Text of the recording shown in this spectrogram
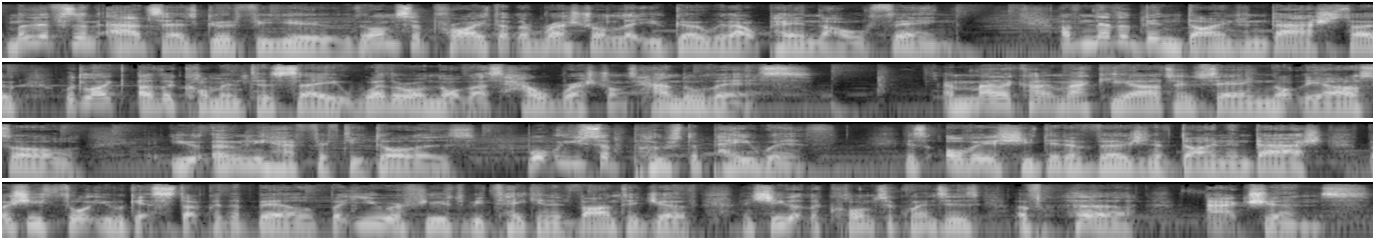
Maleficent ad says, Good for you, though I'm surprised that the restaurant let you go without paying the whole thing. I've never been dined and dashed, so would like other commenters say whether or not that's how restaurants handle this. And Malachite Macchiato saying, Not the arsehole. You only had $50. What were you supposed to pay with? It's obvious she did a version of Dine and Dash, but she thought you would get stuck with the bill, but you refused to be taken advantage of, and she got the consequences of her actions.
